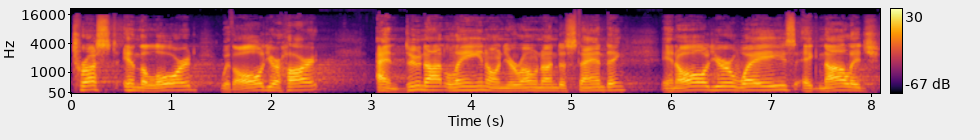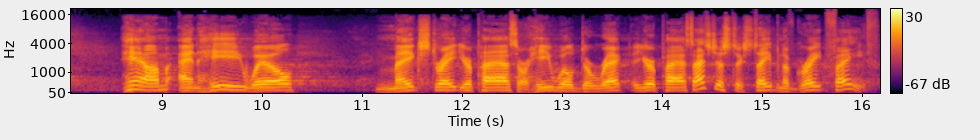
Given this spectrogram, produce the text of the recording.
Trust in the Lord with all your heart and do not lean on your own understanding. In all your ways, acknowledge Him, and He will make straight your paths or He will direct your paths. That's just a statement of great faith.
